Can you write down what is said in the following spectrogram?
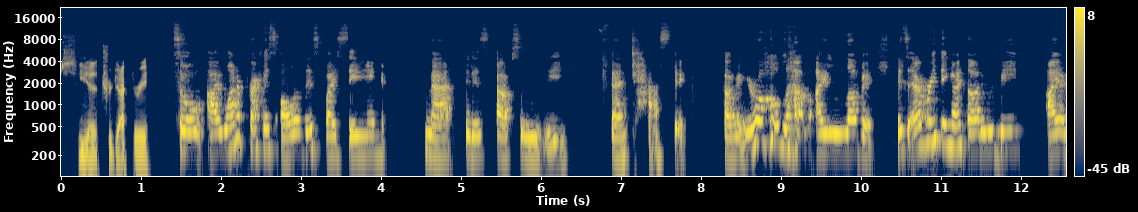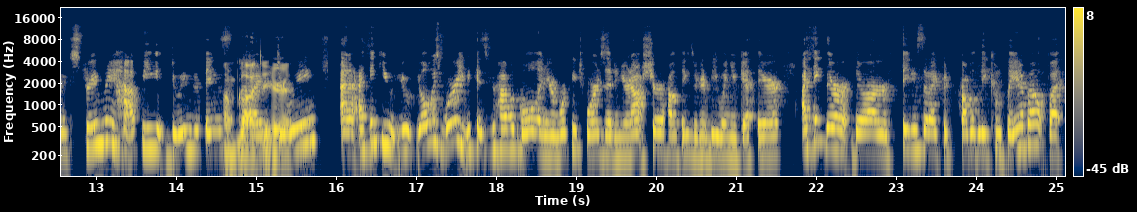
see a trajectory. So I want to preface all of this by saying, Matt, it is absolutely fantastic having your own lab. I love it. It's everything I thought it would be. I am extremely happy doing the things I'm that I'm doing. It. And I think you, you you always worry because you have a goal and you're working towards it and you're not sure how things are going to be when you get there. I think there are there are things that I could probably complain about, but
